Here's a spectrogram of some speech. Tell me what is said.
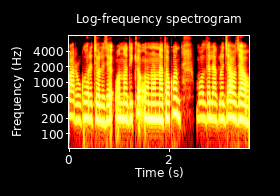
পারুর ঘরে চলে যায়। অন্যদিকে অনন্যা তখন বলতে লাগল, "যাও, যাও।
